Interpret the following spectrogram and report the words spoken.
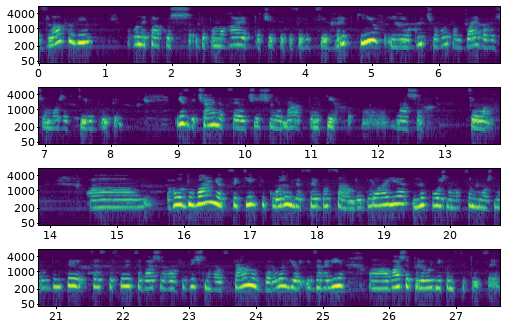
злакові, вони також допомагають почиститися від всіх грибків і будь-чого там зайвого, що може в тілі бути. І, звичайно, це очищення на тонких наших тілах. Голодування це тільки кожен для себе сам вибирає. Не кожному це можна робити. Це стосується вашого фізичного стану, здоров'я і взагалі а, вашої природньої конституції.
